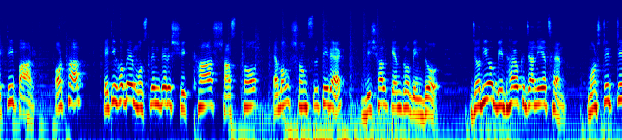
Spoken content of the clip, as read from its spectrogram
একটি পার্ক। অর্থাৎ এটি হবে মুসলিমদের শিক্ষা, স্বাস্থ্য এবং সংস্কৃতির এক বিশাল কেন্দ্রবিন্দু। যদিও বিধায়ক জানিয়েছেন, মসজিদটি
